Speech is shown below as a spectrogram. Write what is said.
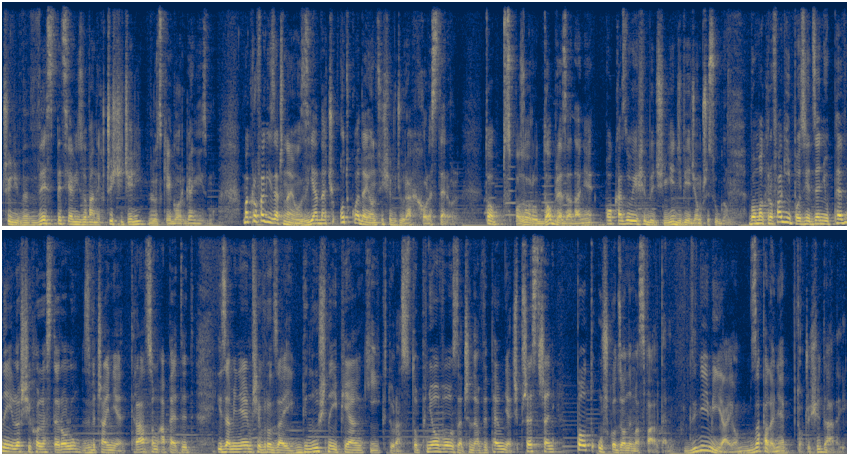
czyli w wyspecjalizowanych czyścicieli ludzkiego organizmu. Makrofagi zaczynają zjadać odkładający się w dziurach cholesterol. To z pozoru dobre zadanie okazuje się być niedźwiedzią przysługą. Bo makrofagi po zjedzeniu pewnej ilości cholesterolu zwyczajnie tracą apetyt i zamieniają się w rodzaj gnuśnej pianki, która stopniowo zaczyna wypełniać przestrzeń pod uszkodzonym asfaltem. Dni mijają, zapalenie toczy się dalej.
